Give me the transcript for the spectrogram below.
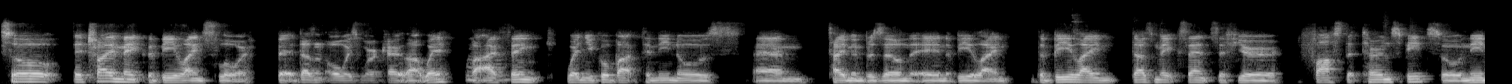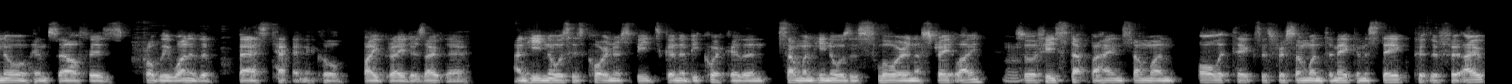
So they try and make the B line slower, but it doesn't always work out that way. Mm-hmm. But I mm-hmm. think when you go back to Nino's um, time in Brazil in the A and the B line, the B line does make sense if you're fast at turn speed. So Nino himself is probably one of the best technical bike riders out there. And he knows his corner speed's going to be quicker than someone he knows is slower in a straight line. Mm. So if he's stuck behind someone, all it takes is for someone to make a mistake, put their foot out,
